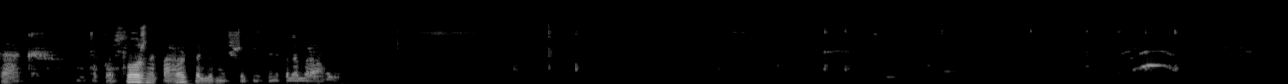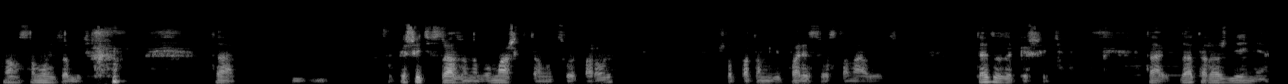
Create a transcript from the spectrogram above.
Так, такой сложный пароль придумать, чтобы никто не подобрал. Вам саму не забыть. Так. Запишите сразу на бумажке там вот свой пароль, чтобы потом не париться восстанавливать. Вот это запишите. Так, дата рождения.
